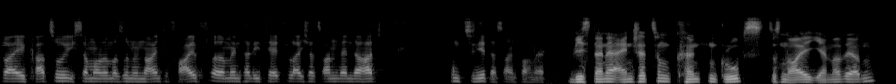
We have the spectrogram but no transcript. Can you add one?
bei gerade so, ich sag mal, wenn man so eine 9-to-5-Mentalität vielleicht als Anwender hat, funktioniert das einfach nicht. Wie ist deine Einschätzung? Könnten Groups das neue Yammer werden?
